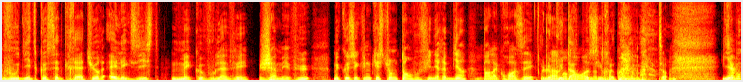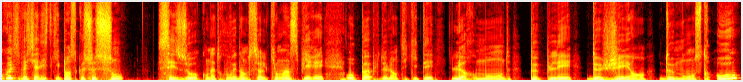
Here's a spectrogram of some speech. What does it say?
vous dites que cette créature, elle existe, mais que vous l'avez jamais vue, mais que c'est qu'une question de temps. Vous finirez bien par la croiser Le à un plus tard moment possible. Il y a beaucoup de spécialistes qui pensent que ce sont ces os qu'on a trouvés dans le sol qui ont inspiré au peuple de l'Antiquité leur monde peuplé de géants, de monstres ou,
